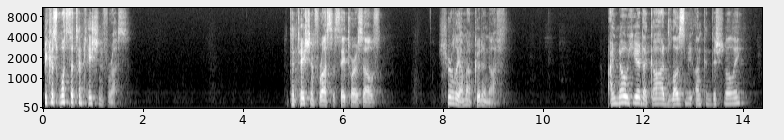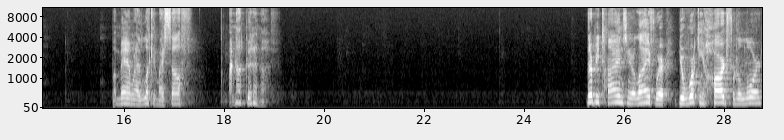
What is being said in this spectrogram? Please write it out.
Because what's the temptation for us? The temptation for us to say to ourselves, Surely I'm not good enough. I know here that God loves me unconditionally. But man, when I look at myself, I'm not good enough. There'll be times in your life where you're working hard for the Lord,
